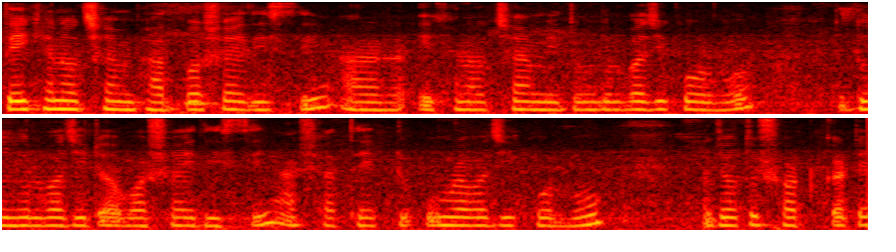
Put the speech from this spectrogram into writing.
তো এখানে হচ্ছে আমি ভাত বসাই দিছি আর এখানে হচ্ছে আমি দুন্দুলবাজি করব। তো দুন্দুলবাজিটাও বসাই দিছি আর সাথে একটু কুমড়াবাজি করব। যত শর্টকাটে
